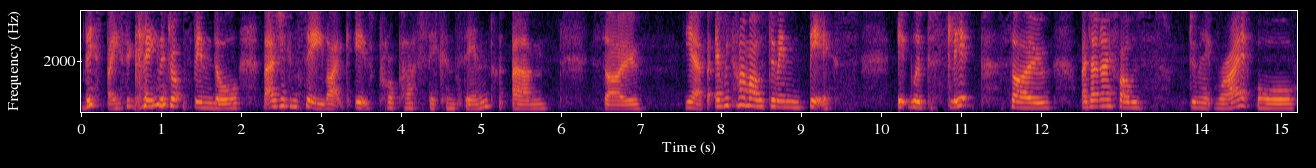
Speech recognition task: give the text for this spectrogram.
this basically the drop spindle. But as you can see like it's proper thick and thin. Um, so yeah but every time I was doing this it would slip so I don't know if I was doing it right or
